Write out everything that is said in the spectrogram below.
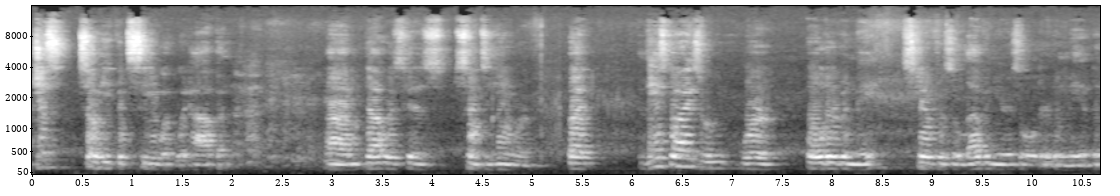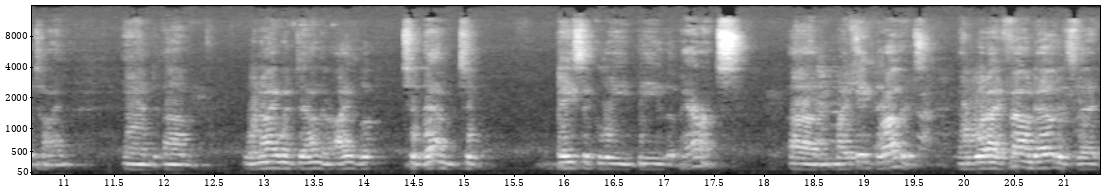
Just so he could see what would happen. Um, that was his sense of humor. But these guys were, were older than me. Steve was 11 years older than me at the time. And um, when I went down there, I looked to them to basically be the parents, um, my big brothers. And what I found out is that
